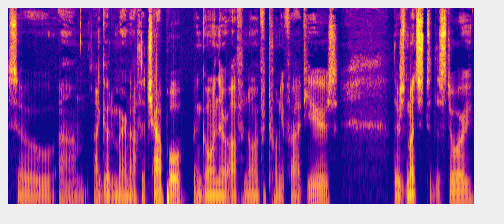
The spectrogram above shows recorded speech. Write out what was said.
So um, I go to Maranatha Chapel, been going there off and on for 25 years. There's much to the story.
